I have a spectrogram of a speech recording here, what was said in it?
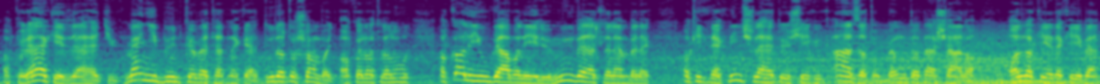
akkor elképzelhetjük, mennyi bűnt követhetnek el tudatosan vagy akaratlanul a Kali jugában élő műveletlen emberek, akiknek nincs lehetőségük áldozatok bemutatására, annak érdekében,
